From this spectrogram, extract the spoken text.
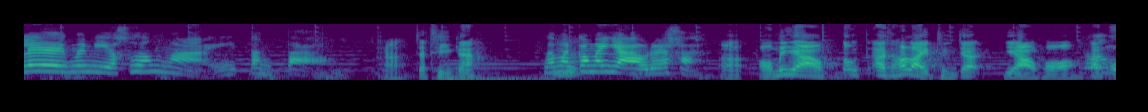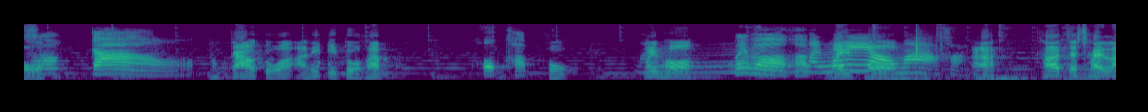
เลขไม่มีเครื่องหมายต่าง อะจะทิ้งนะๆแล้วมันก็ไม่ยาวด้วยค่ะอ่าอ๋อไม่ยาวต้องอะเท่าไหร่ถึงจะยาวพอตั้งโอสักเก้าต้องเก้าตัว อันนี้กี่ตัวครับหกครับ หกไม่พอ ไม่พอครับมันไม่ไม่ได้พอ ยาวมากค่ะ อะถ้าจะใช้ร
